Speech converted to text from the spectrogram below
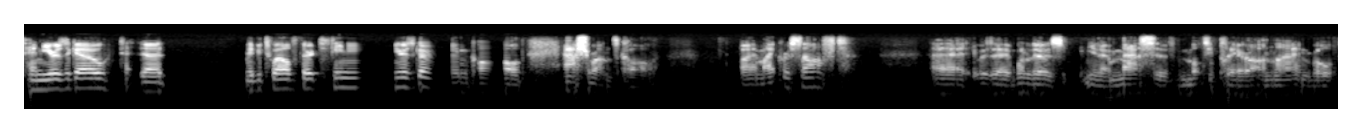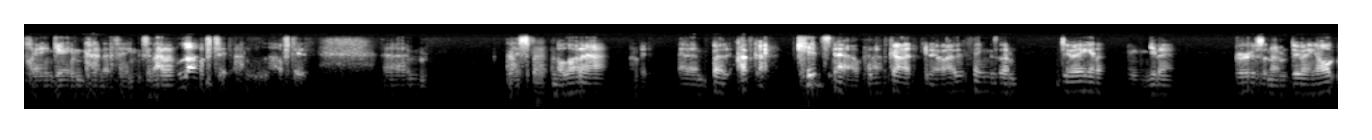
10 years ago, t- uh, maybe 12, 13 years ago, called Asheron's Call by Microsoft. Uh, it was a, one of those, you know, massive multiplayer online role-playing game kind of things, and I loved it. I loved it. Um, I spent a lot of hours on it. Um, but I've got kids now, and I've got, you know, other things I'm doing, and you know, and I'm doing all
